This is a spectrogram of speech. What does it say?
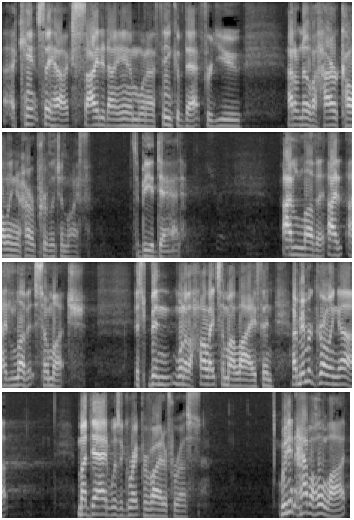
I can't say how excited I am when I think of that for you. I don't know of a higher calling, a higher privilege in life to be a dad. I love it. I, I love it so much. It's been one of the highlights of my life. And I remember growing up, my dad was a great provider for us. We didn't have a whole lot.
